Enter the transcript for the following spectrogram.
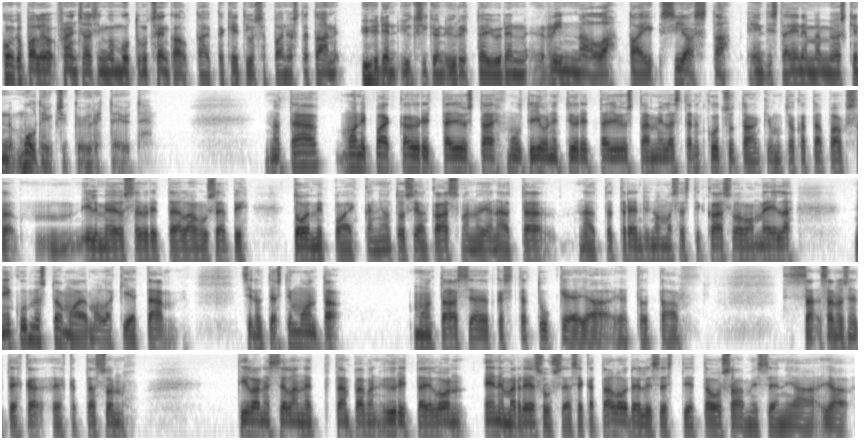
Kuinka paljon franchising on muuttunut sen kautta, että ketjuissa painostetaan yhden yksikön yrittäjyyden rinnalla tai sijasta entistä enemmän myöskin multiyksikköyrittäjyyteen? No tämä monipaikkayrittäjyys tai multiunit-yrittäjyys tai millä sitä nyt kutsutaankin, mutta joka tapauksessa mm, ilmiö, jossa yrittäjällä on useampi toimipaikka, niin on tosiaan kasvanut ja näyttää, näyttää trendinomaisesti kasvavan meillä, niin kuin myös tuo maailmallakin, että siinä on tietysti monta, monta asiaa, jotka sitä tukee ja, ja tota, sanoisin, että ehkä, ehkä tässä on – tilanne sellainen, että tämän päivän yrittäjillä on enemmän resursseja sekä taloudellisesti että osaamisen ja, ja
